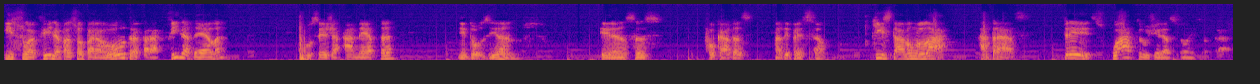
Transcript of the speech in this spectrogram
e sua filha passou para outra, para a filha dela, ou seja, a neta, de 12 anos. Heranças focadas na depressão, que estavam lá atrás, três, quatro gerações atrás,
